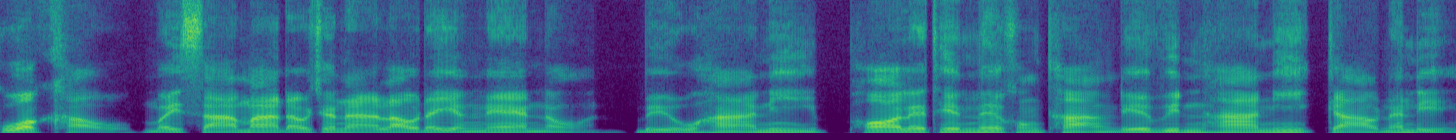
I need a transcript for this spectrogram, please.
พวกเขาไม่สามารถเอาชนะเราได้อย่างแน่นอน เบลฮานี่ พ่อและเทรนเนอร์ของทางเดวินฮานี่กล่าวนั่นเอง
